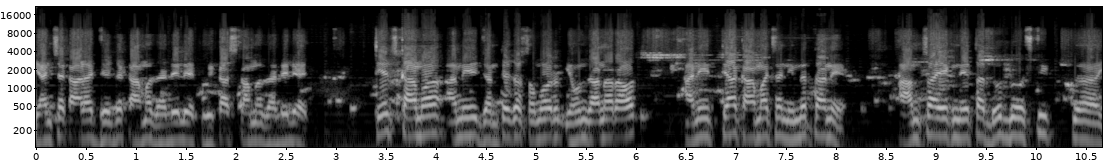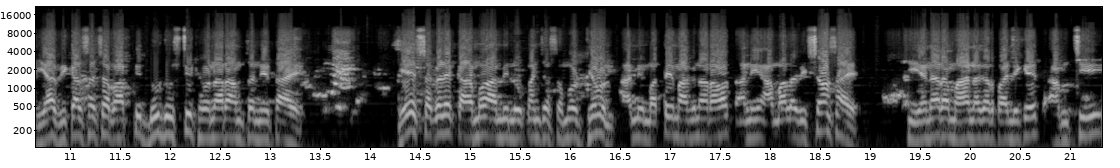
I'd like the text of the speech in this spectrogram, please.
यांच्या काळात जे जे कामं झालेली आहेत विकास कामं झालेली आहेत तेच कामं आम्ही जनतेच्या समोर घेऊन जाणार आहोत. आणि त्या कामाच्या निमित्ताने आमचा एक नेता दूरदृष्टी या विकासाच्या बाबतीत दूरदृष्टी ठेवणारा आमचा नेता आहे. हे सगळे कामं आम्ही लोकांच्या समोर ठेवून आम्ही मते मागणार आहोत. आणि आम्हाला विश्वास आहे की येणाऱ्या महानगरपालिकेत आमची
